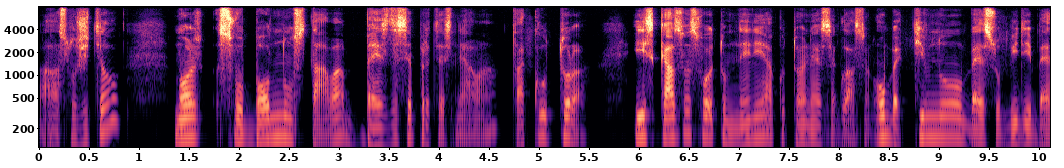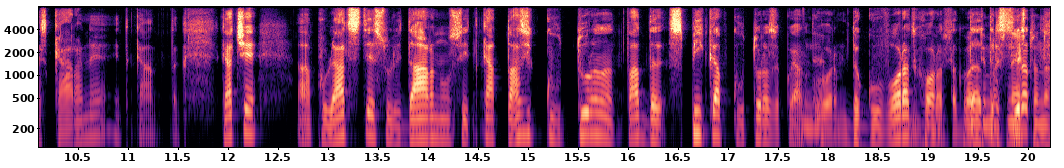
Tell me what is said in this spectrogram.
а, служител, може свободно става, без да се притеснява. Това е култура. И изказва своето мнение, ако той не е съгласен. Обективно, без обиди, без каране и така. Така, така че а, поляците, солидарност и така, тази култура на това да up култура, за която да. говорим, да говорят хората, да адресират, на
